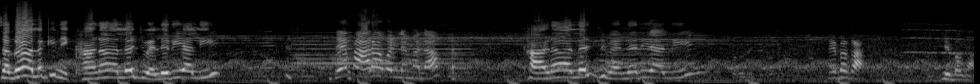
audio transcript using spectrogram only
सगळं आलं की नाही? खाणं आलं ज्वेलरी आली. हे फार आवडले मला. खाणं आलं ज्वेलरी आली. हे बघा. हे बघा.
